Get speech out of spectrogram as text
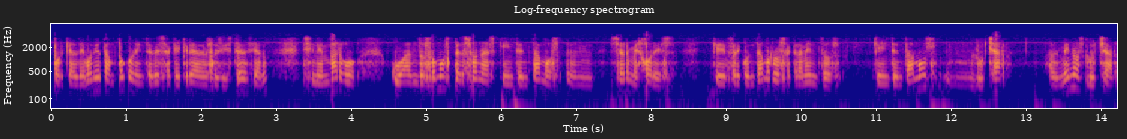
porque al demonio tampoco le interesa que crean en su existencia, ¿no? Sin embargo, cuando somos personas que intentamos mm, ser mejores, que frecuentamos los sacramentos, que intentamos mm, luchar, al menos luchar,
